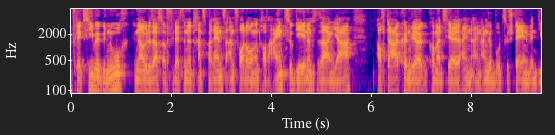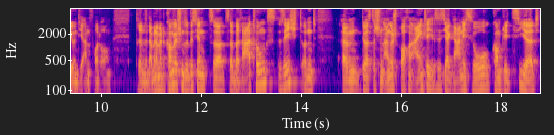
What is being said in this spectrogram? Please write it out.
flexibel genug, genau wie du sagst, auf vielleicht so eine Transparenzanforderung und darauf einzugehen und zu sagen, ja, auch da können wir kommerziell ein, ein Angebot zu stellen, wenn die und die Anforderungen drin sind. Aber damit kommen wir schon so ein bisschen zur, zur Beratungssicht und ähm, du hast das schon angesprochen, eigentlich ist es ja gar nicht so kompliziert,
